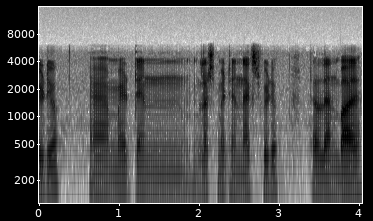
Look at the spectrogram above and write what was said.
video. Uh, meet in let's meet in next video. Till then bye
